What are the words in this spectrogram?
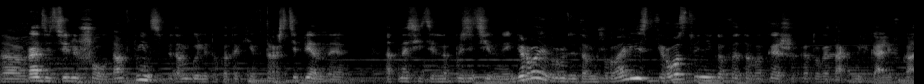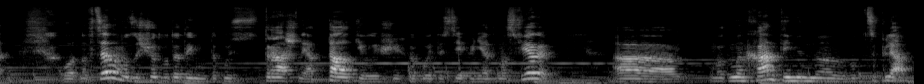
э, ради телешоу. Там, в принципе, там были только такие второстепенные относительно позитивные герои, вроде там журналистки, родственников этого кэша, которые так мелькали в кадре. Вот. Но в целом вот за счет вот этой такой страшной, отталкивающей в какой-то степени атмосферы, а, вот Мэнхант именно вот цеплял.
